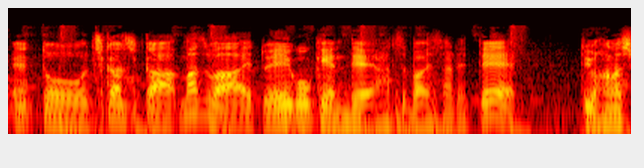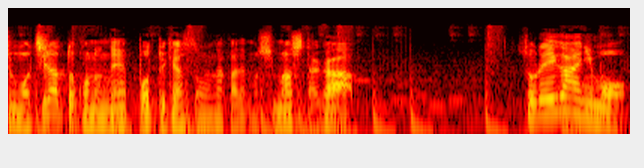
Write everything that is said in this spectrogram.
えっと、近々、まずは、えっと、英語圏で発売されて、っていう話もちらっとこのね、ポッドキャストの中でもしましたが、それ以外にも、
